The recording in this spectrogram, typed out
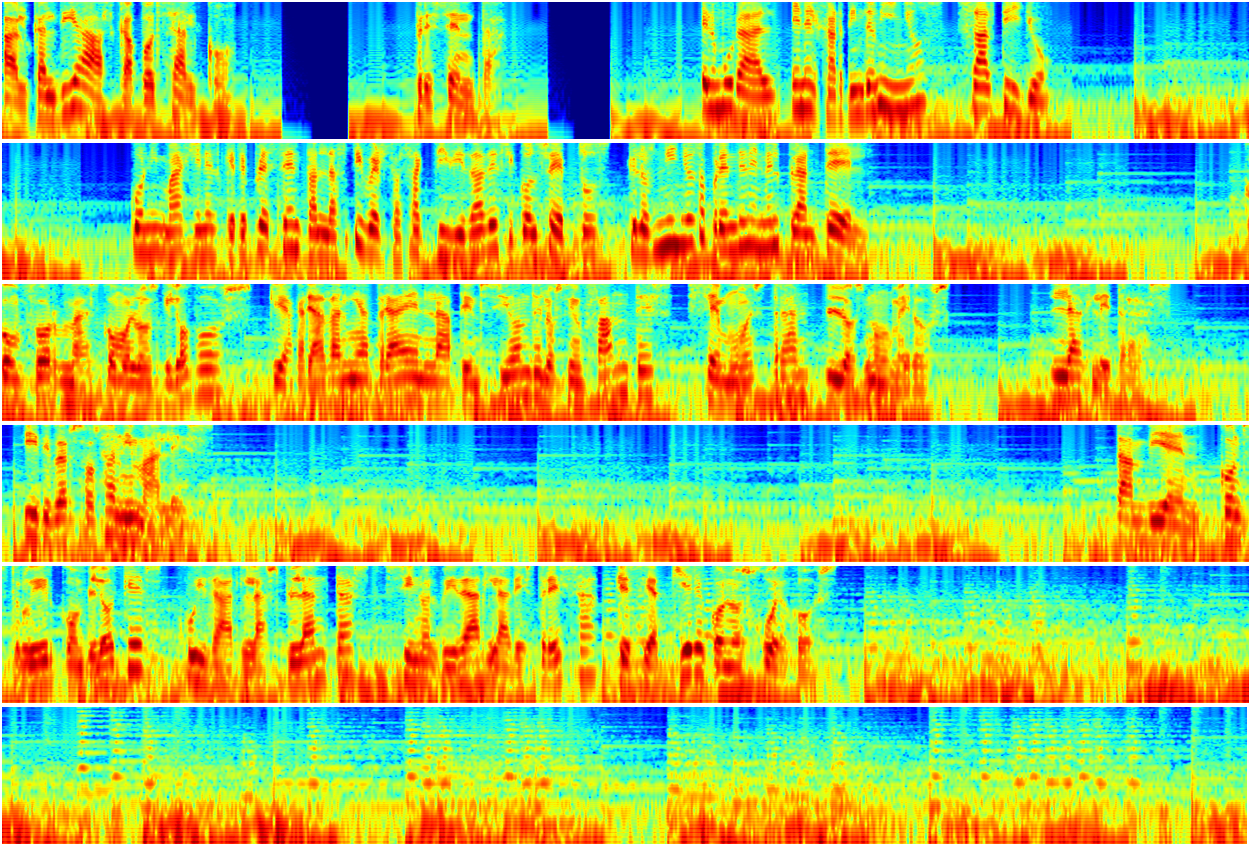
Alcaldía Azcapotzalco. Presenta. El mural en el Jardín de Niños, Saltillo. Con imágenes que representan las diversas actividades y conceptos que los niños aprenden en el plantel. Con formas como los globos, que agradan y atraen la atención de los infantes, se muestran los números, las letras y diversos animales. También, construir con bloques, cuidar las plantas, sin olvidar la destreza que se adquiere con los juegos.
